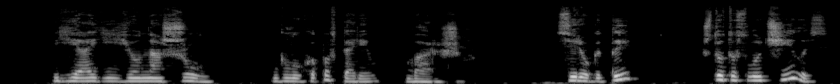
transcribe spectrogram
— Я ее нашел, — глухо повторил Барышев. — Серега, ты? Что-то случилось?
